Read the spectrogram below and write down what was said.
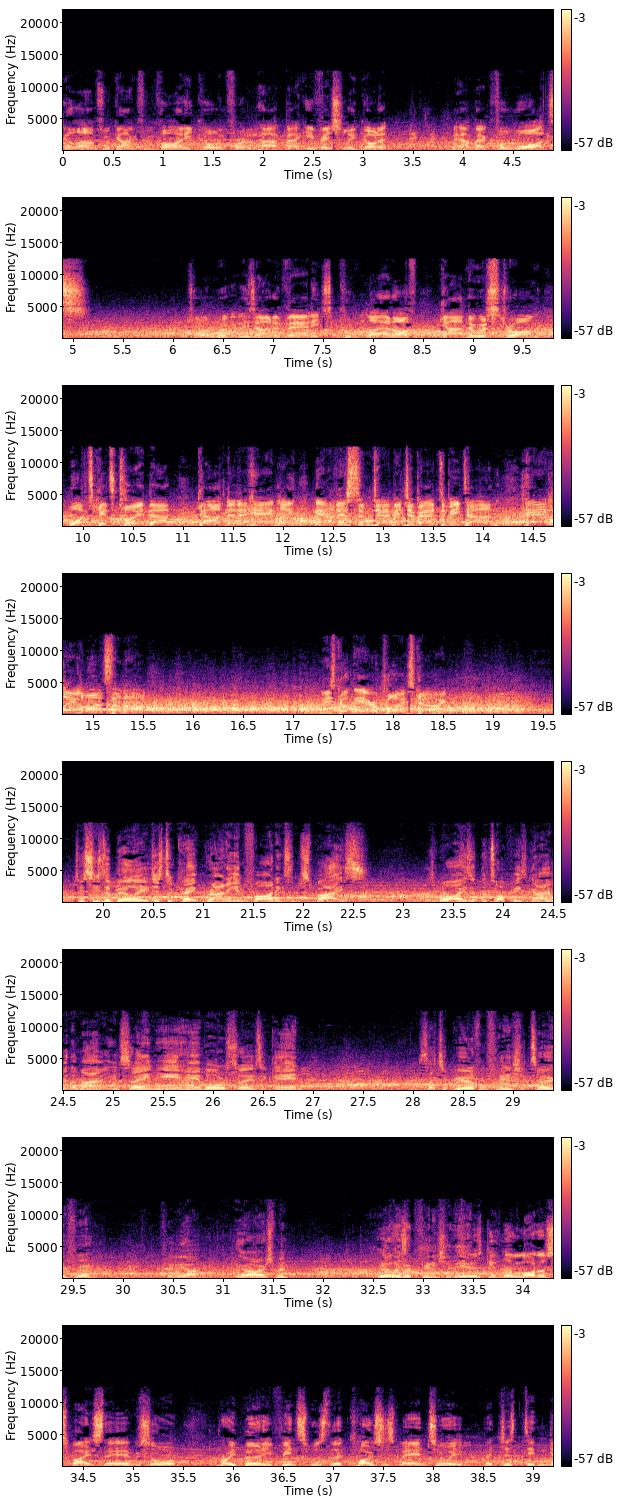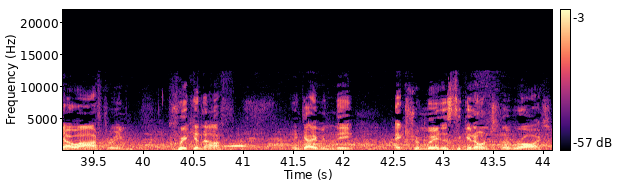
Warning alarms were going from Viney calling for it at half back. He eventually got it. Now back for Watts. Trying to work at his own advantage. Couldn't lay it off. Gardner was strong. Watts gets cleaned up. Gardner to Hanley. Now there's some damage about to be done. Hanley lines them up. He's got the aeroplanes going. Just his ability just to keep running and finding some space is why he's at the top of his game at the moment. You can see him here. Handball receives again. Such a beautiful finisher too for for the the Irishman. Really was, good finish in the He end. was given a lot of space there. We saw probably Bernie Vince was the closest man to him, but just didn't go after him quick enough and gave him the extra metres to get onto the right.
